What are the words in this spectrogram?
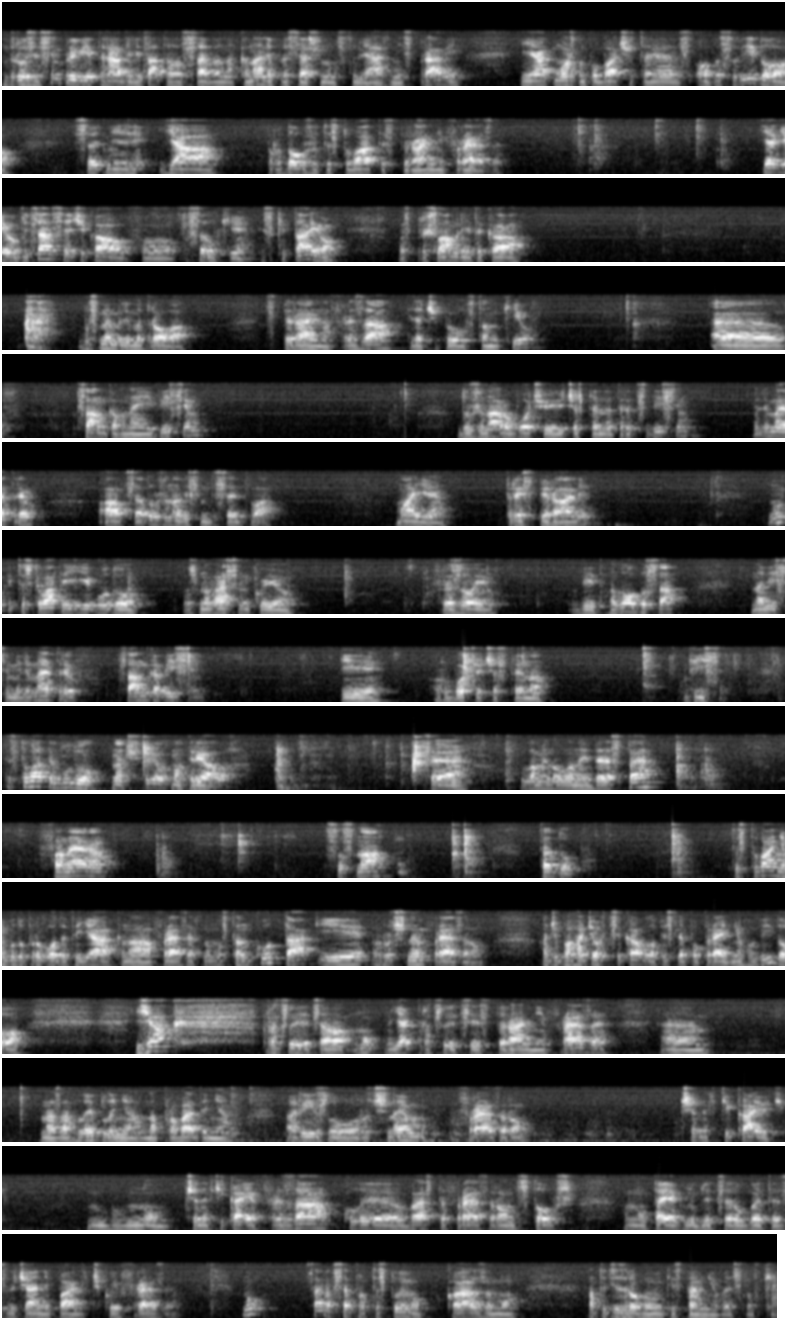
Друзі, всім привіт! Радий вітати вас себе на каналі, присвяченому столярній справі. Як можна побачити з опису відео, сьогодні я продовжу тестувати спіральні фрези. Як я обіцявся, я чекав посилки із Китаю. Ось прийшла мені така 8-мм спіральна фреза для ЧПУ станків. Е, Санка в неї 8. Довжина робочої частини 38 мм, а вся довжина 82 Має три спіралі. Ну і тестувати її буду з новесенькою фрезою від глобуса на 8 мм, санка 8 і робоча частина 8. Тестувати буду на чотирьох матеріалах. Це ламінований ДСП, фанера, сосна та дуб. Тестування буду проводити як на фрезерному станку, так і ручним фрезером. Адже багатьох цікавило після попереднього відео, як працює ця, ну, як працюють ці спіральні фрези е, на заглиблення, на проведення різу ручним фрезером, чи не втікають, ну, чи не втікає фреза, коли вести фрезером вздовж, ну, так як люблять це робити звичайні пальчикові фрези. Ну, зараз все протестуємо, покажемо, а тоді зробимо якісь певні висновки.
